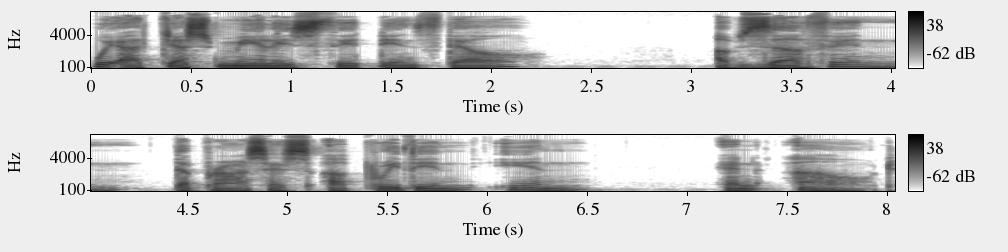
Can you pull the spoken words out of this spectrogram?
We are just merely sitting still, observing the process of breathing in and out.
